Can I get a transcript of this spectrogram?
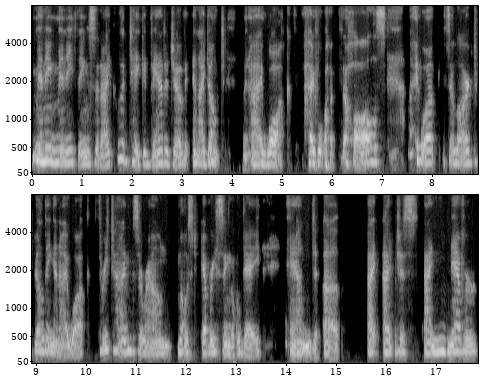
many, many things that I could take advantage of, and I don't, but I walk. I walk the halls. I walk, it's a large building, and I walk three times around most every single day and uh, I I just I never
